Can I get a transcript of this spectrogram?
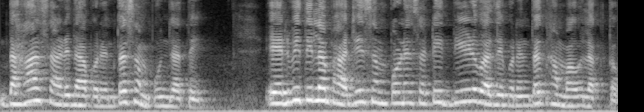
दहा साडेदहापर्यंत संपून जाते. एरवी तिला भाजी संपवण्यासाठी दीड वाजेपर्यंत थांबावं लागतं.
